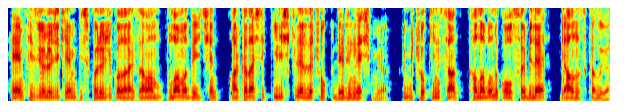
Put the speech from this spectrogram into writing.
hem fizyolojik hem psikolojik olarak zaman bulamadığı için arkadaşlık ilişkileri de çok derinleşmiyor. Ve birçok insan kalabalık olsa bile yalnız kalıyor.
